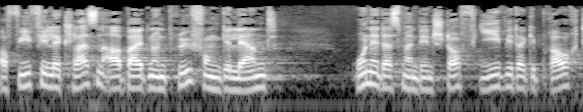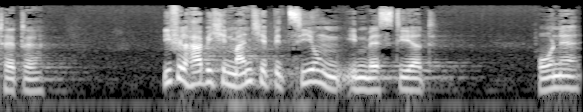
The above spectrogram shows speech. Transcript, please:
Auf wie viele Klassenarbeiten und Prüfungen gelernt, ohne dass man den Stoff je wieder gebraucht hätte? Wie viel habe ich in manche Beziehungen investiert, ohne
